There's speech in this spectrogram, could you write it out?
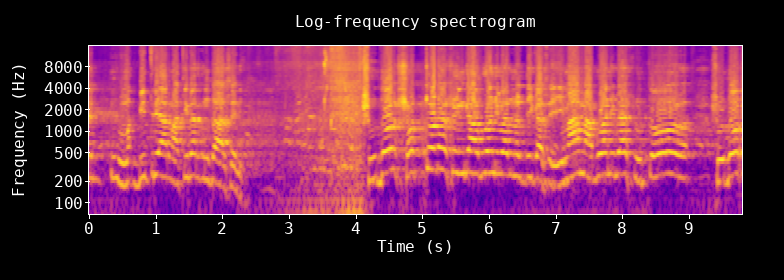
এর ভিতরে আর মাতিবার কিন্তু আসেনি। সুদর সত্তরটা সংখ্যা আবু হানিবার নজদিক আছে। ইমাম আবু হানিবা সুতর সুদর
